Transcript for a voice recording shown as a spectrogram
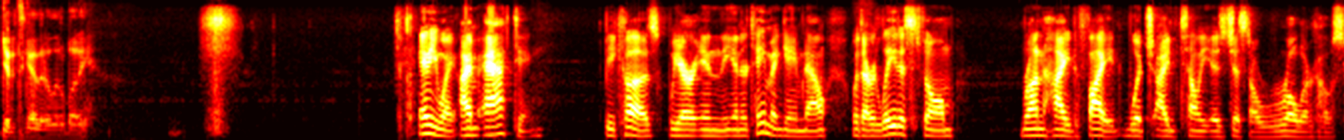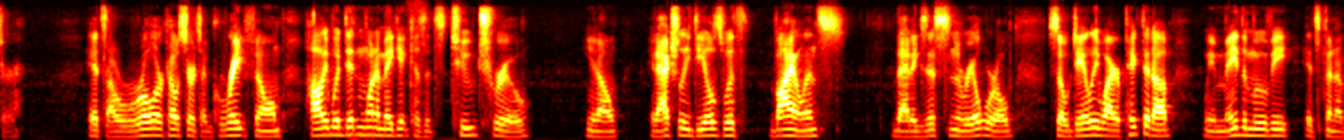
Get it together, little buddy. Anyway, I'm acting because we are in the entertainment game now with our latest film, Run, Hide, Fight, which I tell you is just a roller coaster. It's a roller coaster. It's a great film. Hollywood didn't want to make it because it's too true. You know, it actually deals with violence that exists in the real world. So Daily Wire picked it up. We made the movie. It's been a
